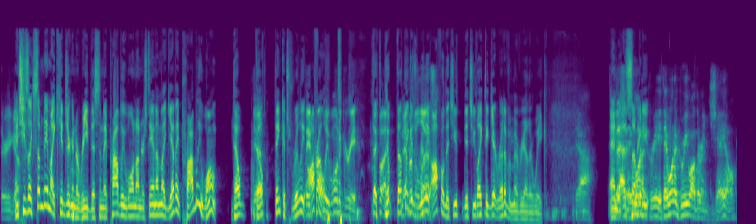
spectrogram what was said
There you go. And she's like, "Someday my kids are going to read this and they probably won't understand." I'm like, "Yeah, they probably won't." They'll Yeah. they'll think it's really awful. they awful. probably won't agree. They'll, they'll- they'll think it's really awful that you that you like to get rid of them every other week. Yeah. And yeah, as they somebody, won't agree. They won't agree while they're in jail.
